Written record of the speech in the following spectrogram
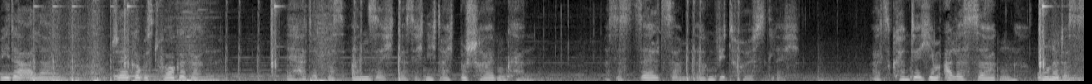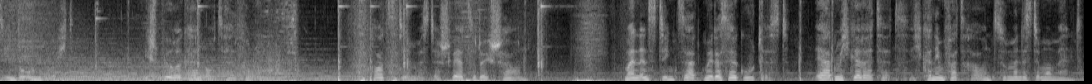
Wieder allein. Jacob ist vorgegangen. Er hat etwas an sich, das ich nicht recht beschreiben kann. Es ist seltsam, irgendwie tröstlich. Als könnte ich ihm alles sagen, ohne dass es ihn beunruhigt. Ich spüre kein Urteil von ihm. Trotzdem ist er schwer zu durchschauen. Mein Instinkt sagt mir, dass er gut ist. Er hat mich gerettet. Ich kann ihm vertrauen, zumindest im Moment.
